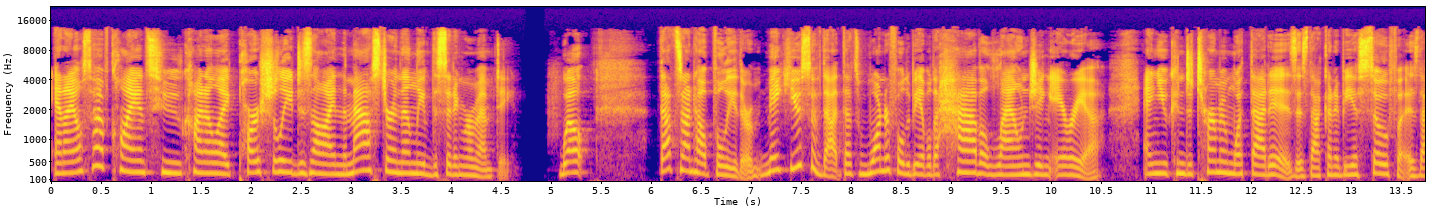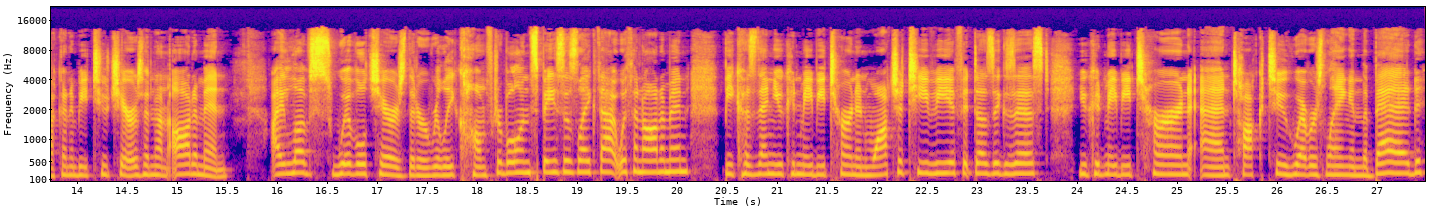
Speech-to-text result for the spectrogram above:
And I also have clients who kind of like partially design the master and then leave the sitting room empty. Well, that's not helpful either. Make use of that. That's wonderful to be able to have a lounging area and you can determine what that is. Is that going to be a sofa? Is that going to be two chairs and an ottoman? I love swivel chairs that are really comfortable in spaces like that with an ottoman because then you can maybe turn and watch a TV if it does exist. You could maybe turn and talk to whoever's laying in the bed.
